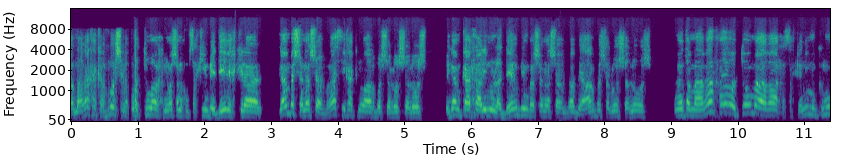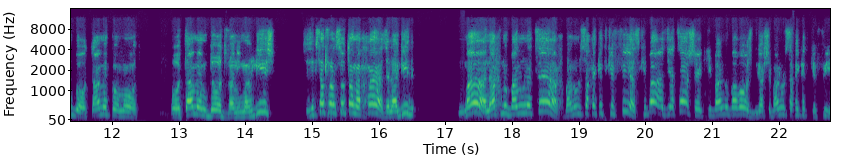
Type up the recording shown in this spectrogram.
במערך הקבוע של הפתוח, ממה שאנחנו משחקים בדרך כלל, גם בשנה שעברה שיחקנו 4-3-3, וגם ככה עלינו לדרבים בשנה שעברה ב-4-3-3. זאת אומרת, המערך היה אותו מערך, השחקנים הוקמו באותם מקומות, באותם עמדות, ואני מרגיש שזה קצת לעשות הנחה, זה להגיד, מה, אנחנו באנו לנצח, באנו לשחק התקפי, אז, קיבל, אז יצא שקיבלנו בראש, בגלל שבאנו לשחק התקפי.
